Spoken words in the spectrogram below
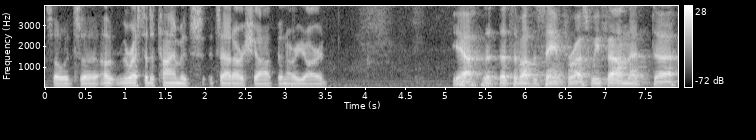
So it's uh, uh, the rest of the time it's it's at our shop in our yard. Yeah, that, that's about the same for us. We found that uh,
